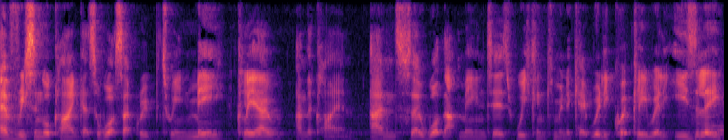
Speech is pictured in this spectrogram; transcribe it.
every single client gets a whatsapp group between me cleo and the client. And so what that means is we can communicate really quickly really easily. Yeah.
